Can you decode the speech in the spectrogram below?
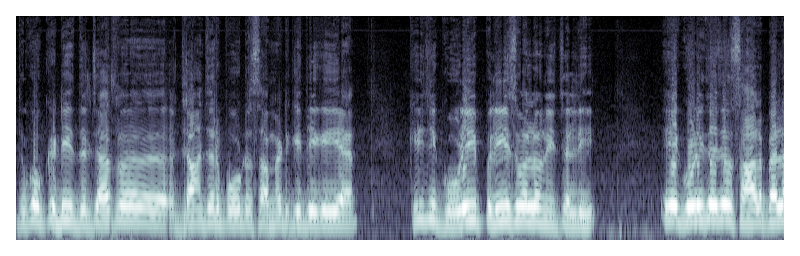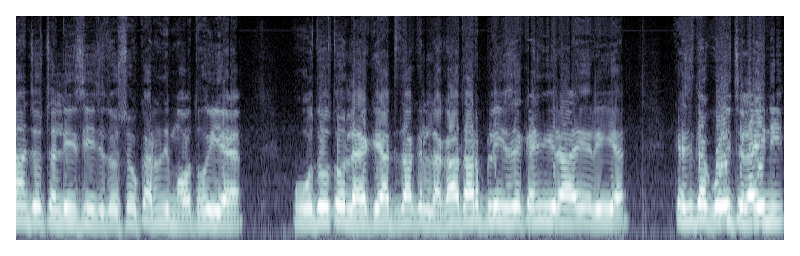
ਦੇਖੋ ਕਿੱਡੀ ਦਿਲਚਸਪ ਜਾਂਚ ਰਿਪੋਰਟ ਸਬਮਿਟ ਕੀਤੀ ਗਈ ਹੈ ਕਿ ਜੀ ਗੋਲੀ ਪੁਲਿਸ ਵੱਲੋਂ ਨਹੀਂ ਚੱਲੀ। ਇਹ ਗੋਲੀ ਤੇ ਜੋ ਸਾਲ ਪਹਿਲਾਂ ਜੋ ਚੱਲੀ ਸੀ ਜਦੋਂ ਸ਼ੋਕਰਨ ਦੀ ਮੌਤ ਹੋਈ ਹੈ ਉਦੋਂ ਤੋਂ ਲੈ ਕੇ ਅੱਜ ਤੱਕ ਲਗਾਤਾਰ ਪੁਲਿਸ ਇਹ ਕਹਿੰਦੀ ਰਹਿ ਹੈ ਕਿ ਅਸੀਂ ਤਾਂ ਗੋਲੀ ਚਲਾਈ ਨਹੀਂ।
